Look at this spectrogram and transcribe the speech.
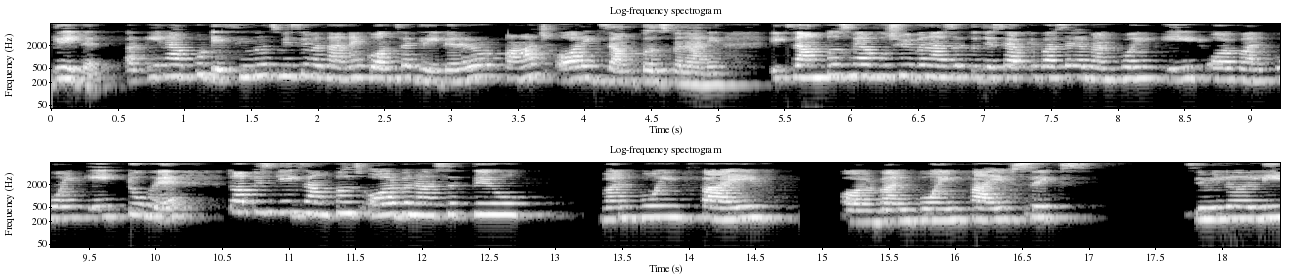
greater. Again आपको decimals में से बताना है कौन सा greater है और पाँच और examples बनाने examples में आप कुछ भी बना सकते हो जैसे आपके पास अगर 1.8 और 1.82 है तो आप इसके examples और बना सकते हो 1.5 और 1.56 सिमिलरली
